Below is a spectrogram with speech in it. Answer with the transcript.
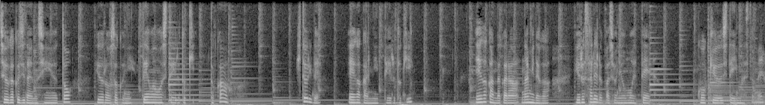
中学時代の親友と夜遅くに電話をしている時とか一人で映画館に行っている時映画館だから涙が許される場所に思えて号泣していましたね。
